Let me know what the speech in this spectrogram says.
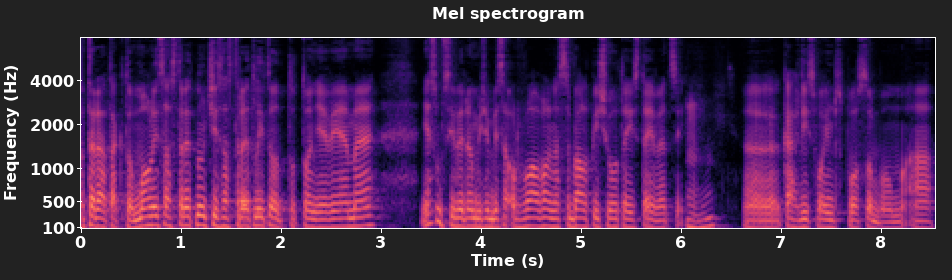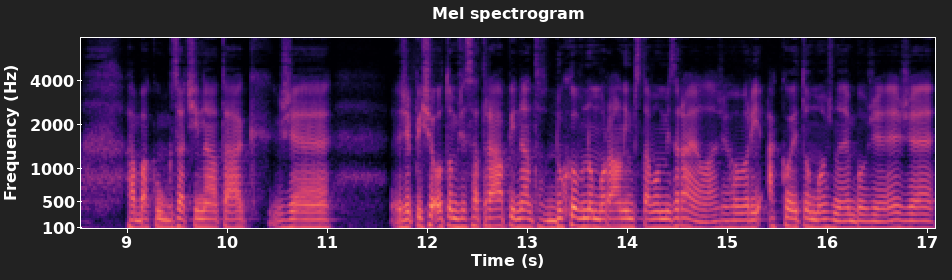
Teda takto, mohli sa stretnúť, či sa stretli, to, to, to nevieme. Nie som si vedomý, že by sa odvolávali na seba, ale píšu o tej istej veci. Uh-huh. Uh, každý svojím spôsobom. A Habakuk začína tak, že že píše o tom, že sa trápi nad duchovno-morálnym stavom Izraela. Že hovorí, ako je to možné, Bože, že,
